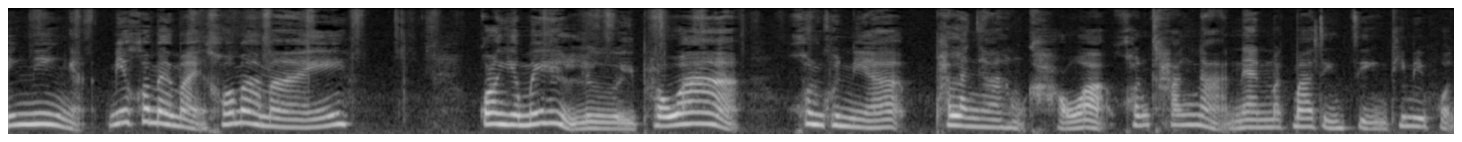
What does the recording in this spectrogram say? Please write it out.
นิ่งๆอะมีคนใหม่ๆ เข้ามาไหมกวางยังไม่เห็นเลย เพราะว่าคนคนนี้พลังงานของเขาอะค่อนข้างหนาแน่นมากๆจริง ๆ ที่มีผล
